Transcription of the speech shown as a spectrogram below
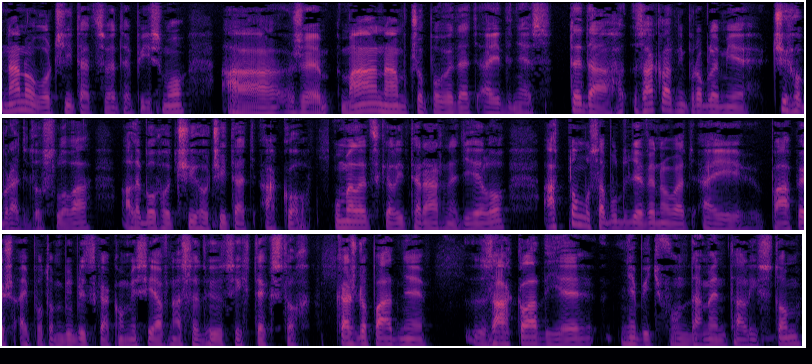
na novo čítať sväté písmo a že má nám čo povedať aj dnes. Teda základný problém je, či ho brať do slova, alebo ho, či ho čítať ako umelecké literárne dielo a tomu sa bude venovať aj pápež, aj potom biblická komisia v nasledujúcich textoch. Každopádne základ je nebyť fundamentalistom,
